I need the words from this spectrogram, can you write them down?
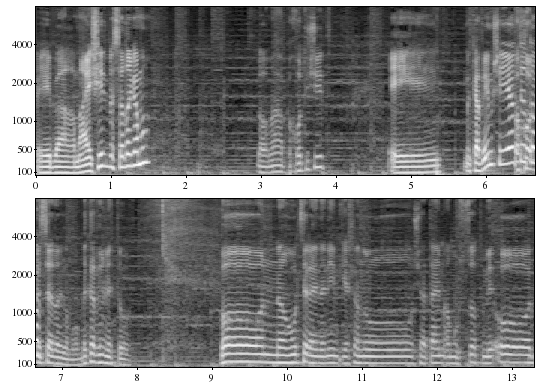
אה, ברמה האישית בסדר גמור. ברמה פחות אישית? אה, מקווים שיהיה יותר טוב. פחות בסדר גמור, מקווים לטוב. בואו נרוץ אל העניינים כי יש לנו שעתיים עמוסות מאוד.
